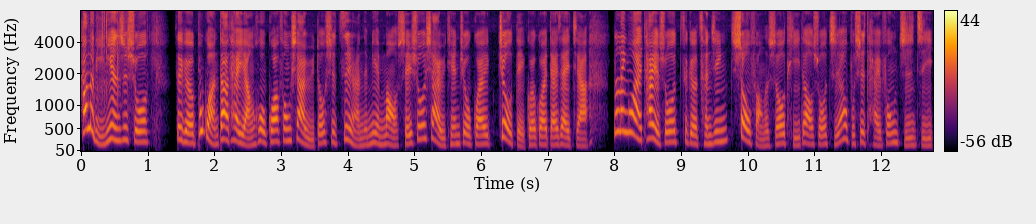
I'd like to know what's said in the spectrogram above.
他的理念是说，这个不管大太阳或刮风下雨，都是自然的面貌。谁说下雨天就乖就得乖乖待在家？那另外，他也说，这个曾经受访的时候提到说，只要不是台风直击，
